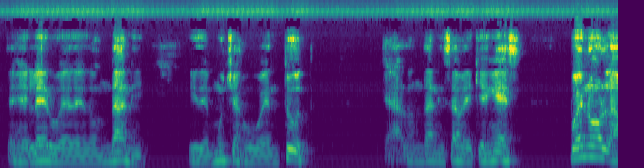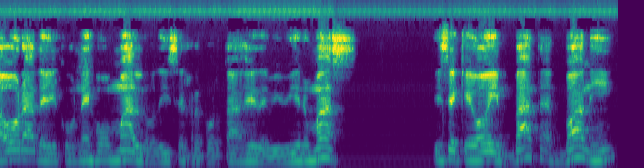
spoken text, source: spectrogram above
Este es el héroe de Don Dani y de mucha juventud. Ya Don Dani sabe quién es. Bueno, la hora del conejo malo, dice el reportaje de Vivir Más. Dice que hoy Bat Bunny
